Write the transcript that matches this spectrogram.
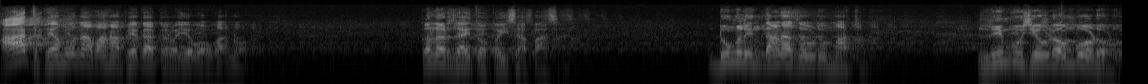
હાથ ભેહુના વાહા ભેગા કરો એવો વાનો. કલર જાય તો પૈસા પાછા. ડુંગળી દાણા જેવડું માથું. લીંબુ જેવડો અંબોડો.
